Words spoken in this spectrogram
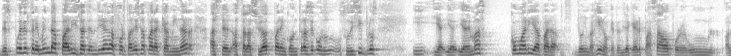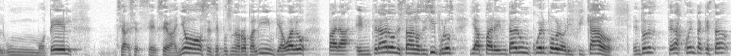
después de tremenda paliza tendría la fortaleza para caminar hasta, hasta la ciudad para encontrarse con sus discípulos. y, y además, ¿Cómo haría para.? Yo imagino que tendría que haber pasado por algún, algún motel, se, bañó, se, se, puso una ropa limpia o algo, para entrar donde estaban los discípulos y aparentar un cuerpo glorificado. Entonces te das cuenta que esta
